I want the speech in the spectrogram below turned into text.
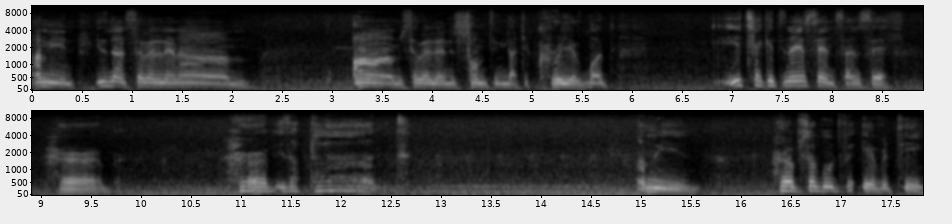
I mean, it's not then, um, um, well then something that you crave, but you check it in your sense and say, herb. Herb is a plant. I mean, herbs are good for everything.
